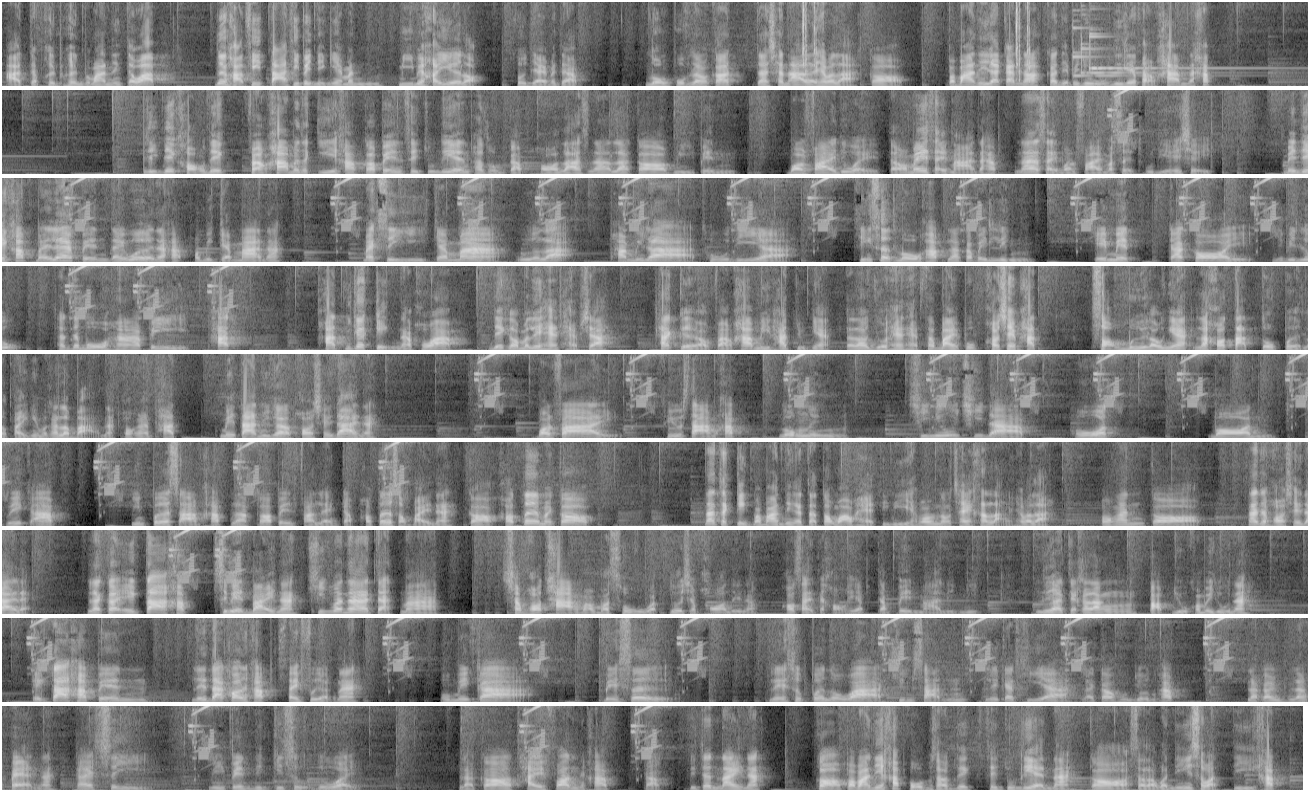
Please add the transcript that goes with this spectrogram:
อาจจะเพลินๆประมาณนึงแต่ว่าด้วยความที่ตาที่เป็นอย่างเงี้ยมันมีไม่ค่อยเยอะหรอกส่วนใหญ่มันจะลงปุ๊บแล้วมันก็จะชนะเลยใช่ปะล่ะก็ประมาณนี้แล้วกันนะก็เดี๋ยวไปดูดีเล็กฝั่งข้ามนะครับลิกเด็กของเด็กฝั่งข้ามเมื่อกี้ครับก็เป็นเซจูเลียนผสมกับฮอลัสนะแล้วก็มีเป็นบอลไฟด้วย แต่ว่าไม่ใส่หมานะครับ น่าใส่บอลไฟมาเสิร์ฟทูเดีเฉยเมนเดครับใบแรกเป็นไดเวอร์นะครับเพราะมีแกมมานะแม็กซี่แกมมาอุลระ พามิล่าทูเดียทิ้งเสิร์ฟลงครับ แล้วก็เป็นลิง เอเมดกากอยนิบิลุทันเดโบฮาปี้พัดพัดนี่ก็เก่งนะ เพราะว่าเด็กเรามาเล่นแฮนด์แท็บใช่ถ้าเกิดแบบฝั่งข้ามมีพัดอยู่เงี้ยแล้วเราโยนแฮนด์แท็บสักใบปุ๊บเขาใช้พัดสองมือเราเงี้ยแล้วเขาตัดตัวเปิดเราไปเงี้ยมันก็ลำบากนะเพราะงั้นพัดเมตานี้ก็พอใช้ได้นะบอลไฟฟิวสามครับ ลงหนึ่งชี้นิ้วชี้ดาบ โอ๊ตบอลเวกอัพอิมเปอร์สามครับ แล้วก็เป็นฟาแรงกับเคาน์เตอร์สองใบนะ ก็เคาน์เตอร์มันก็ น่าจะเก่งประมาณนึงนะแต่ต้องวางแผนดีๆครับเพราะมันต้องใช้ข้างหลังใช่ปะล่ะเพราะงั้นก็น่าจะพอใช้ได้แหละ แล้วก็เอ็กต้าครับ11ใบนะ คิดว่าน่าจะจัดมาเฉพาะทางมาเอามาสู้แบบโดยเฉพาะเลยนะเขาใส่แต่ของที่แบบจำเป็นมาอะไรนี้หรืออาจจะกำลังปรับอยู่ก็ไม่รู้นะเอ็กต้าครับเป็นเลดากอนครับใส่เฟือกนะโอเมก้าเบเซอร์เลซูเปอร์โนวาคิมสัน เลกาเทีย แล้วก็หุ่นยนต์ครับ แล้วก็มีพลังแปดนะไกซี่ มีเป็นดิกิสุด้วย แล้วก็ไทฟอนครับ กับลิตเติ้ลไนนะ ก็ประมาณนี้ครับผมสำหรับเด็กเซนจูเลียนนะ ก็สำหรับวันนี้สวัสดีครับ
